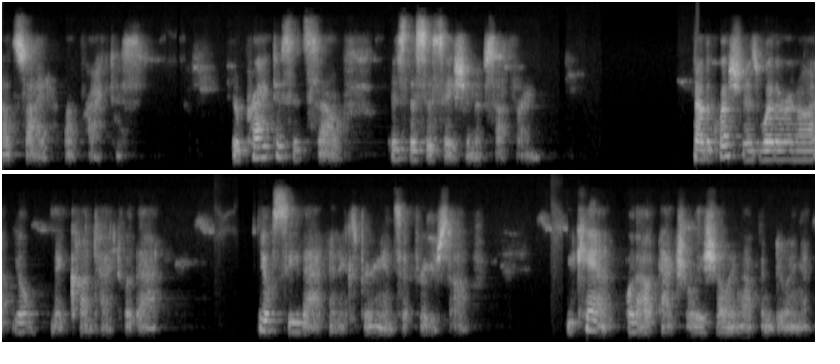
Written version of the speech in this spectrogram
outside of our practice. Your practice itself is the cessation of suffering. Now, the question is whether or not you'll make contact with that. You'll see that and experience it for yourself. You can't without actually showing up and doing it.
